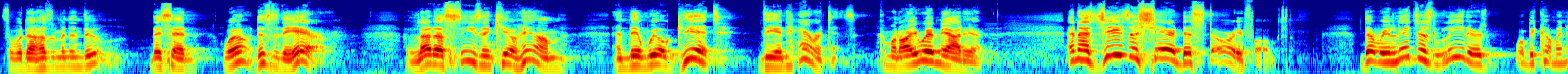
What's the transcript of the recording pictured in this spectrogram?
So, what the husbandmen do? They said, Well, this is the heir. Let us seize and kill him, and then we'll get the inheritance. Come on, are you with me out here? And as Jesus shared this story, folks, the religious leaders were becoming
